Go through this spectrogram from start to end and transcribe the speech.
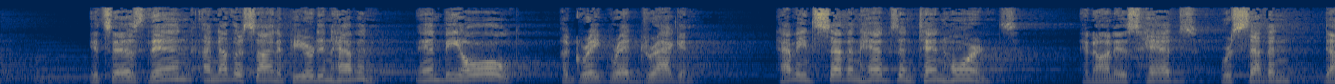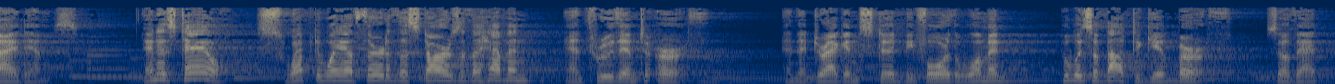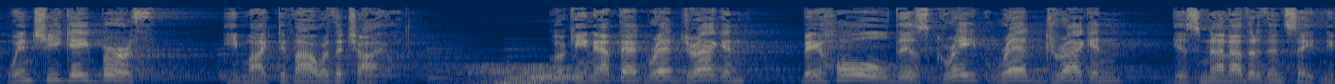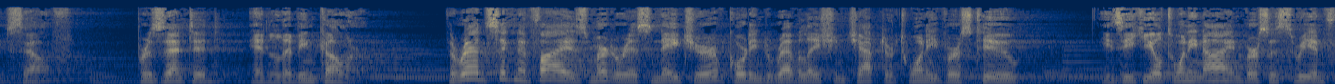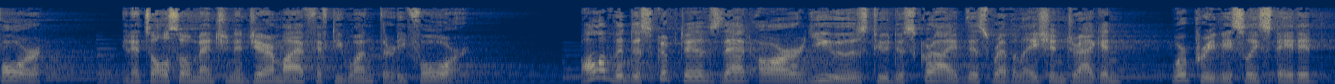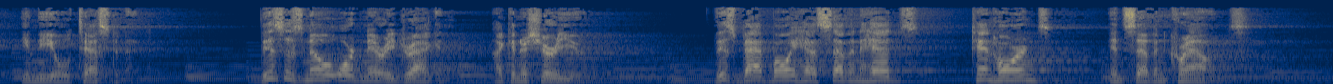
It says, Then another sign appeared in heaven, and behold, a great red dragon, having seven heads and ten horns, and on his heads were seven diadems. And his tail swept away a third of the stars of the heaven and threw them to earth. And the dragon stood before the woman who was about to give birth, so that when she gave birth, he might devour the child. Looking at that red dragon, Behold, this great red dragon is none other than Satan himself, presented in living color. The red signifies murderous nature according to Revelation chapter 20 verse 2, Ezekiel 29 verses 3 and 4, and it's also mentioned in Jeremiah 51 34. All of the descriptives that are used to describe this revelation dragon were previously stated in the Old Testament. This is no ordinary dragon, I can assure you. This bad boy has seven heads, ten horns, and seven crowns.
